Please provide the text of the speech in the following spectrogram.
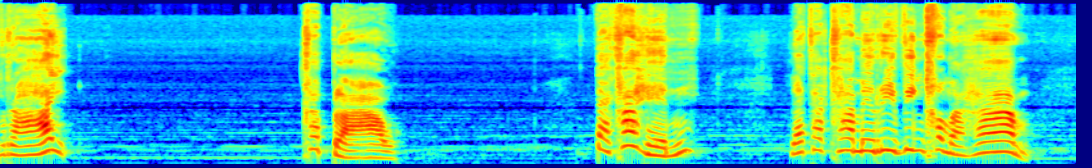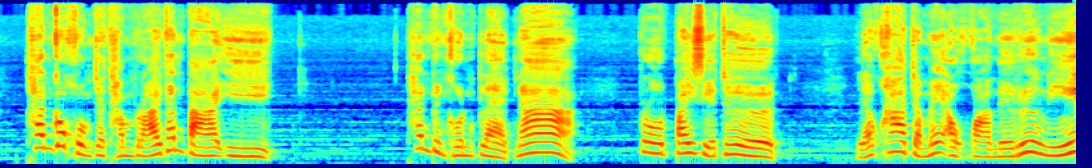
ำร้าย ข้าเปล่า แต่ข้าเห็น และถ้าข้าไม่รีบวิ่งเข้ามาห้าม ท่านก็คงจะทำร้ายท่านตาอีก ท่านเป็นคนแปลกหน้า โปรดไปเสียเถิด แล้วข้าจะไม่เอาความในเรื่องนี้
